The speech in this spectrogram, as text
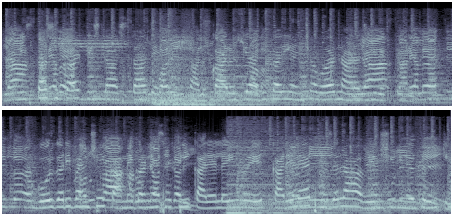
निस्ता सुकाट दिसला असता त्यांनी तालुका आरोग्य. अधिकारी यांच्यावर नाराजगी या व्यक्त कार्यालयातील गोरगरिबांची कामे करण्यासाठी कार्यालयीन वेळेत कार्यालयात हजर राहावे अशी विनंती केली.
